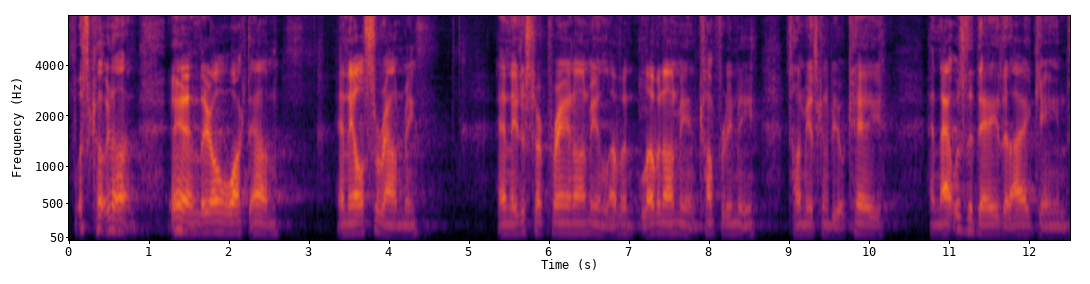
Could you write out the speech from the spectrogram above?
What's going on? And they all walk down and they all surround me. And they just start praying on me and loving, loving on me and comforting me, telling me it's going to be okay. And that was the day that I gained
